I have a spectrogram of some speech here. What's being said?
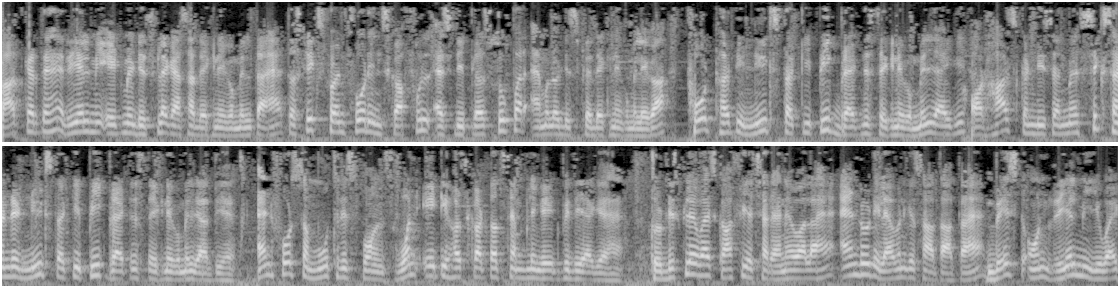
बात करते हैं, Realme 8 में डिस्प्ले कैसा देखने को मिलता है? तो 6.4 इंच का full H D plus super AMOLED display देखने को मिलेगा। 430 नीट्स तक की पीक ब्राइटनेस देखने को मिल जाएगी और हार्श कंडीशन में 600 नीट्स तक की पीक ब्राइटनेस देखने को मिल जाती है। And for smooth response 180 hertz का टच सैम्पलिंग रेट भी दिया गया है। तो डिस्प्ले वाइज काफ़ी अच्छा रहने वाला है। एंड्रॉइड 11 के साथ आता है। Based on Realme U I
